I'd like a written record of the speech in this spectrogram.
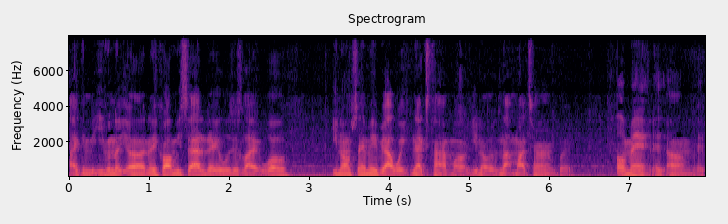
like can even uh, they called me Saturday. It was just like, well, you know, what I'm saying maybe I'll wait next time, or you know, it's not my turn. But oh man, it um it,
